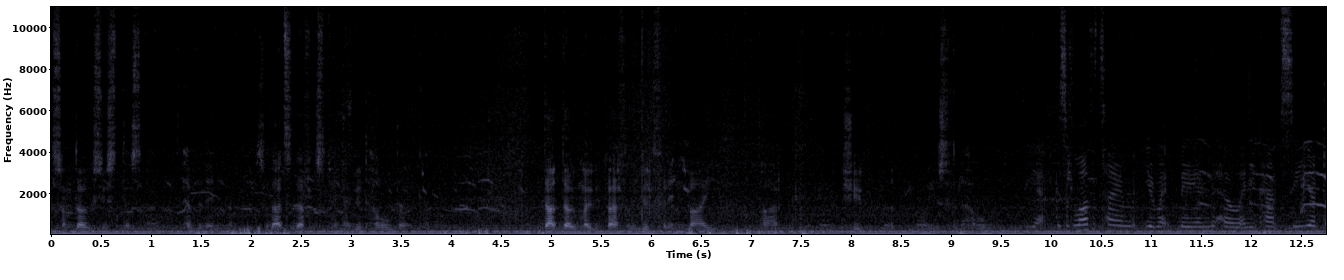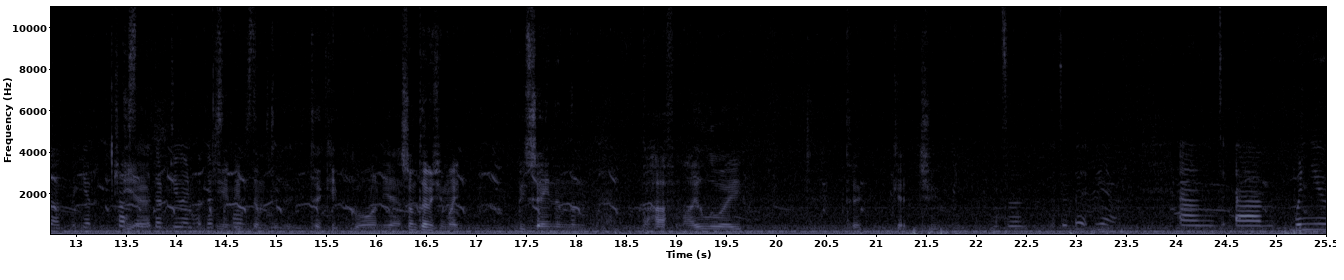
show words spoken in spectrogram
some dogs just doesn't have it in them. So that's the difference between a good hill dog. That dog might be perfectly good for in by park sheep, but no use for the hill. Yeah, because a lot of time you might be in the hill and you can't see your dog, but you're trusting Yeah. that they're doing what they're you need supposed them to to, do. to keep going. Yeah, sometimes you might be sending them a half a mile away to get sheep. It's a, it's a bit, yeah. And um, when you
